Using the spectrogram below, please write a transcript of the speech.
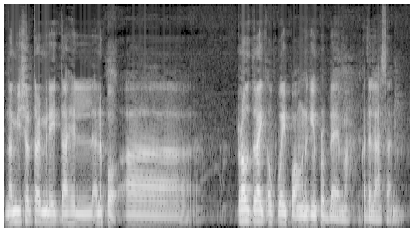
na mutual terminate dahil ano po, ah, road right of way po ang naging problema kadalasan.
